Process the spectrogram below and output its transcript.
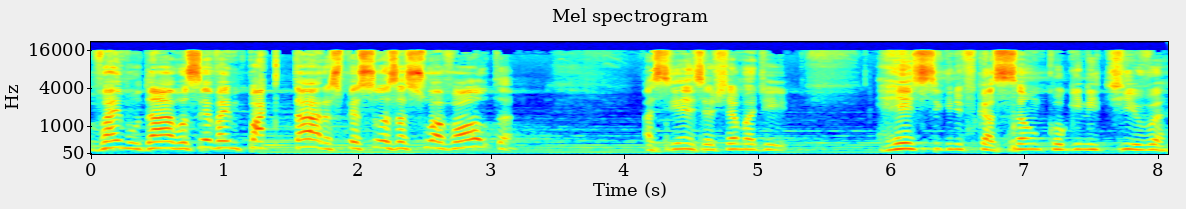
vai mudar, você vai impactar as pessoas à sua volta. A ciência chama de ressignificação cognitiva.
